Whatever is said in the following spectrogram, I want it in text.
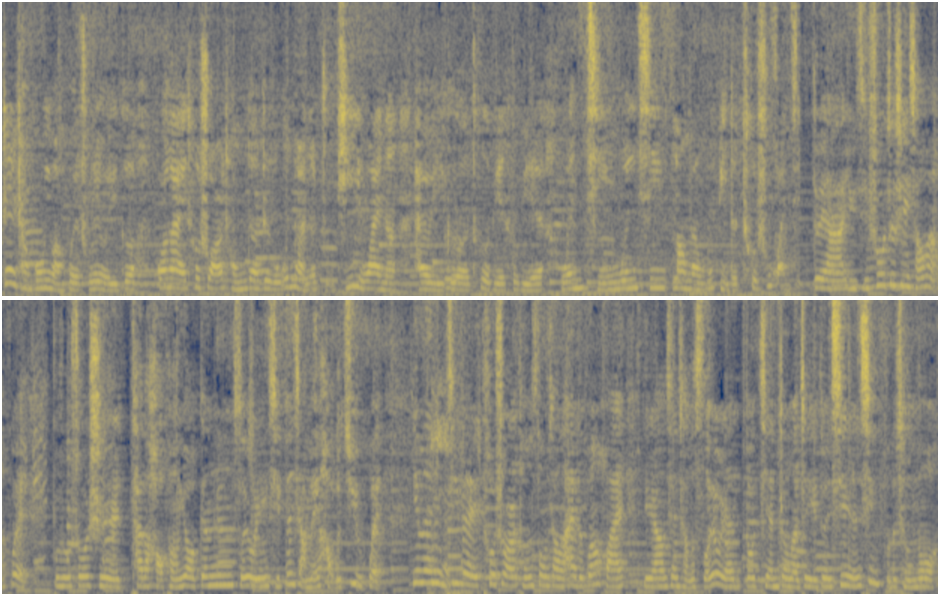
这场公益晚会除了有一个关爱特殊儿童的这个温暖的主题以外呢，还有一个特别特别温情、温馨、浪漫无比的特殊环节。对啊，与其说这是一场晚会，不如说是他的好朋友跟所有人一起分享美好的聚会，因为既为特殊儿童送上了爱的关怀，也让现场的所有人都见证了这一对新人幸福的承诺。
